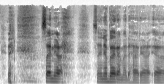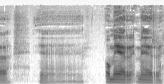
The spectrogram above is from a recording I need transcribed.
sen, jag, sen jag började med det här. Jag, jag, eh, och mer, mer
